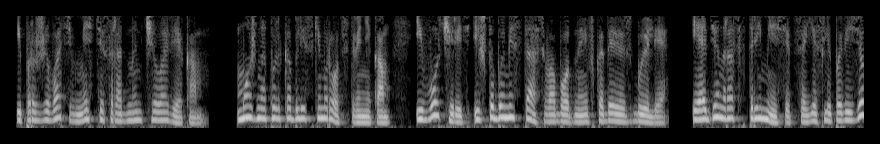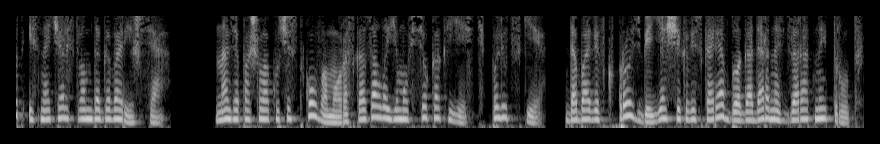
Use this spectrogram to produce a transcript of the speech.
и проживать вместе с родным человеком. Можно только близким родственникам, и в очередь, и чтобы места свободные в КДС были. И один раз в три месяца, если повезет, и с начальством договоришься. Надя пошла к участковому, рассказала ему все как есть, по-людски, добавив к просьбе ящик вискаря в благодарность за ратный труд.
